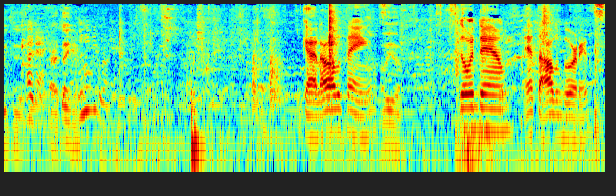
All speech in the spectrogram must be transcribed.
Okay, we good. Okay. All right, thank you. Mm-hmm, Got all the things. Oh yeah. It's going down at the Olive Gardens.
